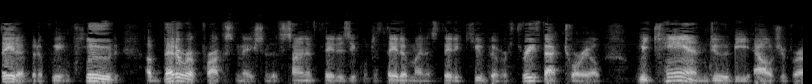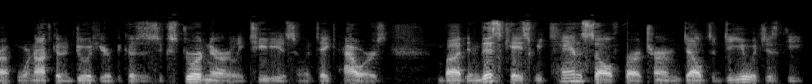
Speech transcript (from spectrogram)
theta. But if we include a better approximation that sine of theta is equal to theta minus theta cubed over 3 factorial, we can do the algebra. We're not going to do it here because it's extraordinarily tedious and would take hours. But in this case, we can solve for our term delta D, which is the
